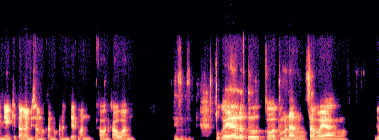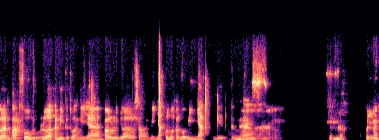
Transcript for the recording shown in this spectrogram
hanya kita nggak bisa makan makanan Jerman kawan-kawan Pokoknya lu tuh kalau temenan sama yang jualan parfum, lu akan ikut wanginya. Kalau lu jual sama minyak, lu bakal bawa minyak gitu. benar. Benar benar.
